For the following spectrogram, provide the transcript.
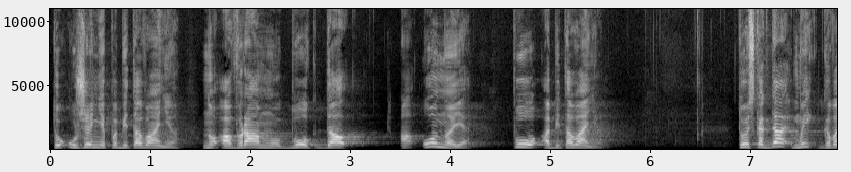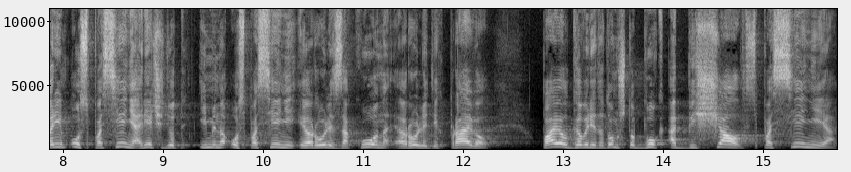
то уже не по обетованию, но Аврааму Бог дал оное по обетованию. То есть, когда мы говорим о спасении, а речь идет именно о спасении и о роли закона, и о роли этих правил, Павел говорит о том, что Бог обещал спасение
